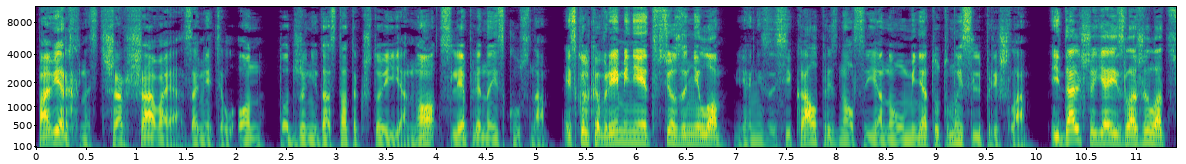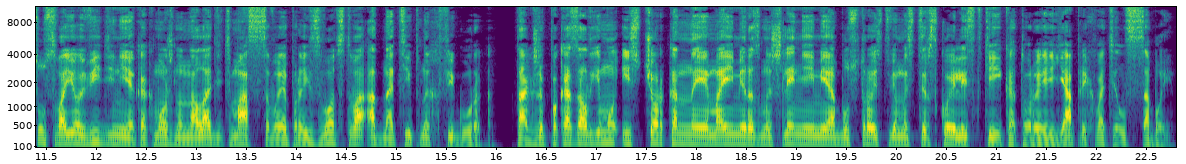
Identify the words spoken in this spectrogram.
«Поверхность шершавая», — заметил он, тот же недостаток, что и я, но слеплено искусно. «И сколько времени это все заняло?» «Я не засекал», — признался я, но у меня тут мысль пришла. И дальше я изложил отцу свое видение, как можно наладить массовое производство однотипных фигурок. Также показал ему исчерканные моими размышлениями об устройстве мастерской листки, которые я прихватил с собой.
